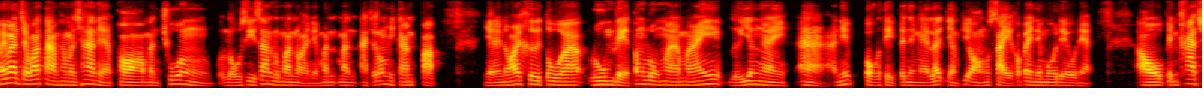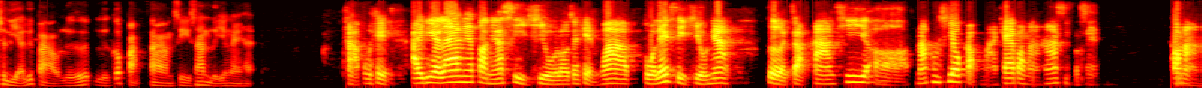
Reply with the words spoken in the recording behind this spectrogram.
ไม่มั่นใจว่าตามธรรมชาติเนี่ยพอมันช่วง low season ลงมาหน่อยเนี่ยมันมันอาจจะต้องมีการปรับ อย่างน้อยๆคือตัว room rate ต้องลงมาไหมหรือยังไงอ่าอันนี้ปกติเป็นยังไงแล้วอย่างพี่อ๋องใส่เข้าไปในโมเดลเนี่ยเอาเป็นค่าเฉลี่ยหรือเปล่า หรือ หรือก็ปรับตาม season หรือยังไงฮะครับโอเคไอเดียแรกเนี่ยตอนนี้ 4Q เราจะเห็นว่าตัวเลข 4Q เนี่ยเกิดจากการที่เอ่อนักท่องเที่ยวกลับมาแค่ประมาณ 50%เท่านั้น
